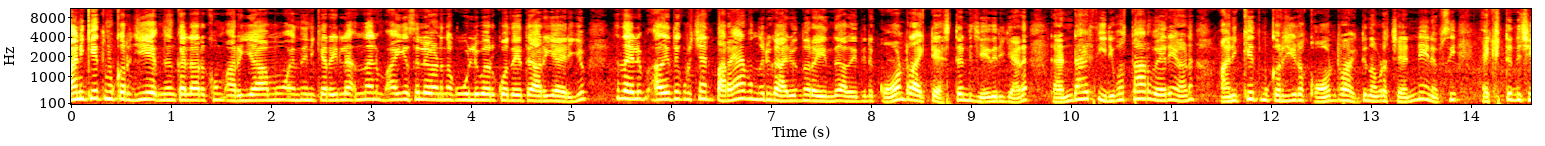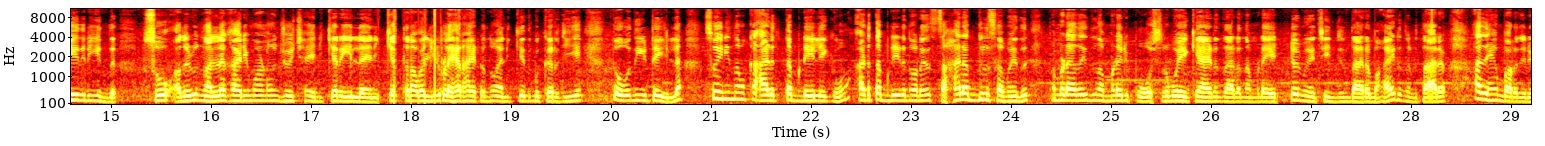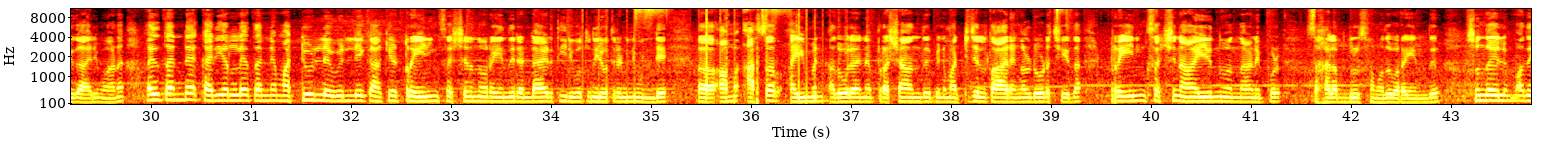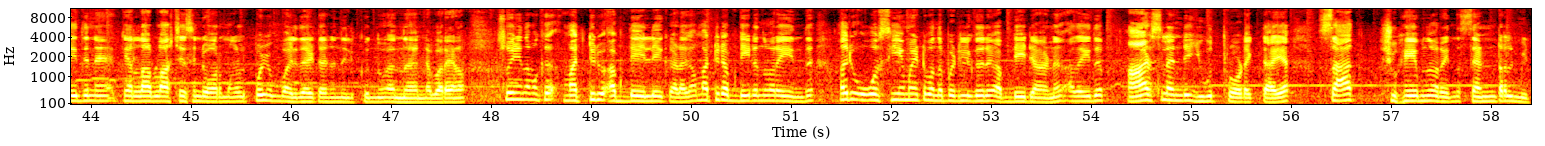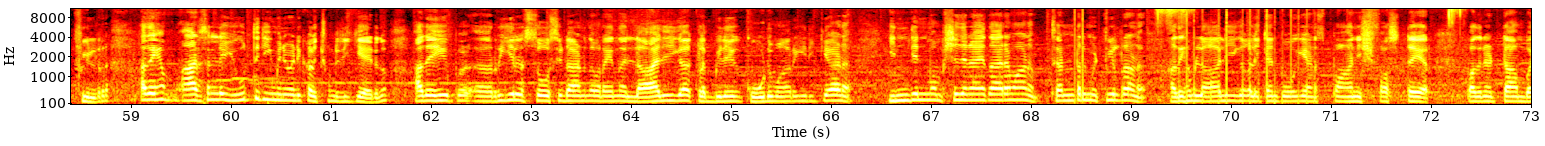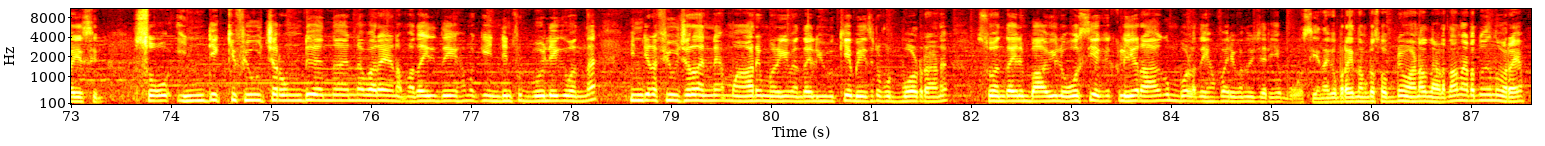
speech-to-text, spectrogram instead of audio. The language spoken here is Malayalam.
അനികേത് മുഖർജിയെ നിങ്ങൾക്ക് എല്ലാവർക്കും അറിയാമോ എന്ന് എനിക്കറിയില്ല. എന്നാലും ഐ എസ് എൽ കാണുന്ന കൂടുതൽ പേർക്കും അദ്ദേഹത്തെ അറിയായിരിക്കും. എന്തായാലും അദ്ദേഹത്തെക്കുറിച്ച് ഞാൻ പറയാൻ വന്നൊരു കാര്യം എന്ന് പറയുന്നത് അദ്ദേഹത്തിന്റെ കോൺട്രാക്റ്റ് എക്സ്റ്റെൻഡ് ചെയ്തിരിക്കുകയാണ്. രണ്ടായിരത്തി ഇരുപത്താറ് വരെയാണ് അനിക്കേത് മുഖർജിയുടെ കോൺട്രാക്റ്റ് നമ്മുടെ ചെന്നൈ എഫ് സി എക്സ്റ്റെൻഡ് ചെയ്തിരിക്കുന്നത്. സോ അതൊരു നല്ല കാര്യമാണോ എന്ന് ചോദിച്ചാൽ എനിക്കറിയില്ല. എനിക്കത്ര വലിയൊരു പ്ലെയർ ആയിട്ടൊന്നും അനികേത് മുഖർജിയെ തോന്നിയിട്ടേ ഇല്ല. സോ ഇനി നമുക്ക് അടുത്ത അപ്ഡേറ്റിലേക്ക് പോകും അടുത്ത അപ്ഡേറ്റ് എന്ന് പറയുന്നത് സഹൽ അബ്ദുൽ സമയത്ത് നമ്മുടെ അതായത് നമ്മുടെ ഒരു പോസ്റ്റർ ബോയ് ഒക്കെ ആയിരുന്നു താരം നമ്മുടെ ഏറ്റവും മികച്ച ഇന്ത്യൻ താരമായിരുന്നു താരം. അദ്ദേഹം പറഞ്ഞൊരു കാര്യമാണ്. അത് തന്റെ കരിയറിലെ തന്നെ മറ്റൊരു ലെവലിലേക്ക് ആക്കിയ ട്രെയിനിങ് സെഷൻ എന്ന് പറയുന്നത് രണ്ടായിരത്തി ഇരുപത്തൊന്ന് ഇരുപത്തിരണ്ടിന് മുന്നേ അസർ ഐമൻ അതുപോലെ തന്നെ പ്രശാന്ത് പിന്നെ മറ്റു ചില താരങ്ങളുടെ കൂടെ ചെയ്ത ട്രെയിനിങ് സെക്ഷൻ ആയിരുന്നു എന്നാണ് ഇപ്പോൾ സഹൽ അബ്ദുൽ സമദ് പറയുന്നത്. സോ എന്തായാലും അത് ഇതിനെ കേരള ബ്ലാസ്റ്റേഴ്സിന്റെ ഓർമ്മകൾ ഇപ്പോഴും വലുതായിട്ട് തന്നെ നിൽക്കുന്നു എന്ന് തന്നെ പറയണം. സോ ഇനി നമുക്ക് മറ്റൊരു അപ്ഡേറ്റിലേക്ക് കടക്കാം. മറ്റൊരു അപ്ഡേറ്റ് എന്ന് പറയുന്നത് അതൊരു ഒ സി എമ്മായിട്ട് ബന്ധപ്പെട്ടിരിക്കുന്ന ഒരു അപ്ഡേറ്റ് ആണ്. അതായത് ആൻഡ് യൂത്ത് പ്രോഡക്റ്റായ സാക് ഷുഹേബ് എന്ന് പറയുന്ന സെൻട്രൽ മിഡ്ഫീൽഡർ അദ്ദേഹം ആഴ്സണലിലെ യൂത്ത് ടീമിന് വേണ്ടി കളിച്ചുകൊണ്ടിരിക്കുകയായിരുന്നു. അദ്ദേഹം ഇപ്പോൾ റിയൽ സോസിഡാൻ എന്ന് പറയുന്ന ലാലിക ക്ലബിലേക്ക് കൂടുമാറിയിരിക്കുകയാണ്. ഇന്ത്യൻ വംശജനായ താരമാണ് സെൻട്രൽ മിഡ്ഫീൽഡറാണ് അദ്ദേഹം ലാലിക കളിക്കാൻ പോവുകയാണ് സ്പാനിഷ് ഫസ്റ്റ് എയർ പതിനെട്ടാം വയസ്സിൽ. സോ ഇന്ത്യയ്ക്ക് ഫ്യൂച്ചർ ഉണ്ട് എന്ന് തന്നെ പറയണം. അതായത് ഇദ്ദേഹമൊക്കെ ഇന്ത്യൻ ഫുട്ബോളിലേക്ക് വന്ന ഇന്ത്യയുടെ ഫ്യൂച്ചർ തന്നെ മാറി മറിയും. എന്തായാലും യു കെ ബേസ്ഡ് ഫുട്ബോളറാണ് സോ എന്തായാലും ഭാവിയിൽ ഓസി ഒക്കെ ക്ലിയർ ആകുമ്പോൾ അദ്ദേഹം വരുമെന്ന് വിചാരിക്കാം. ഓസി എന്നൊക്കെ പറയുന്നത് നമ്മുടെ സ്വപ്നമാണ്. അത് നടന്നാൽ നടന്നു എന്ന് പറയാം.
